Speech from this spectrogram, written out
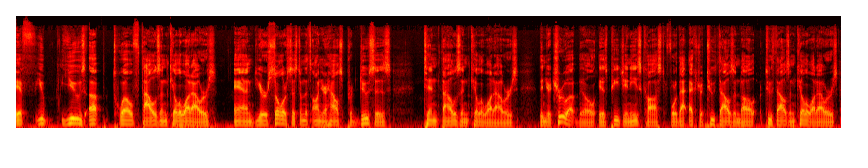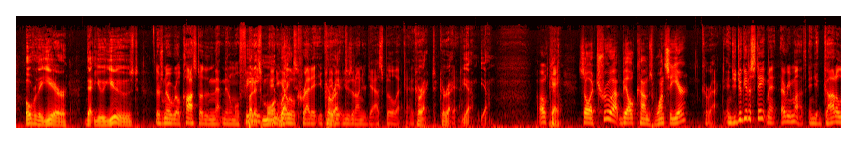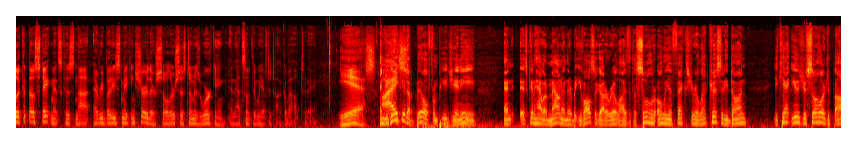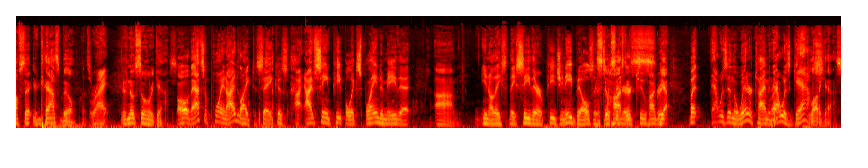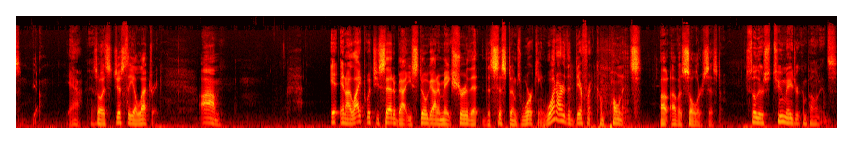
if you use up 12,000 kilowatt hours and your solar system that's on your house produces 10,000 kilowatt hours, then your true up bill is PG&E's cost for that extra two thousand dollar two thousand kilowatt hours over the year that you used. There's no real cost other than that minimal fee, but it's more and you right. get a little credit. You can correct. use it on your gas bill, that kind of thing. Correct. Correct. Yeah. Yeah. yeah. Okay. So a true up bill comes once a year? Correct. And you do get a statement every month, and you got to look at those statements because not everybody's making sure their solar system is working, and that's something we have to talk about today. Yes. And you're going to get a bill from PG&E, and it's going to have an amount in there. But you've also got to realize that the solar only affects your electricity. Don, you can't use your solar to offset your gas bill. That's right. There's no solar gas. Oh, that's a point I'd like to say because I've seen people explain to me that, um, you know, they they see their PG&E bills and It's it's, still 100, 60 200. yeah. But that was in the wintertime and Right. that was gas. A lot of gas. Yeah. Yeah. So it's just the electric. Um, it, and I liked what you said about you still got to make sure that the system's working. What are the different components of, of a solar system? So there's two major components.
